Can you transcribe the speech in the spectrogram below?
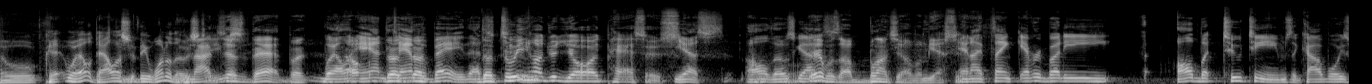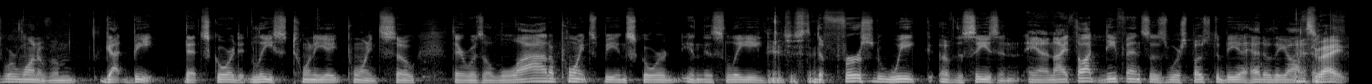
Okay, well, Dallas would be one of those Not teams. just that, but Well, and Tampa Bay, that's the 300 yard passers. Yes, all those guys. There was a bunch of them yesterday. And I think everybody, all but two teams, the Cowboys were one of them, got beat. that scored at least 28 points. So there was a lot of points being scored in this league Interesting. the first week of the season. And I thought defenses were supposed to be ahead of the offense. That's right.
